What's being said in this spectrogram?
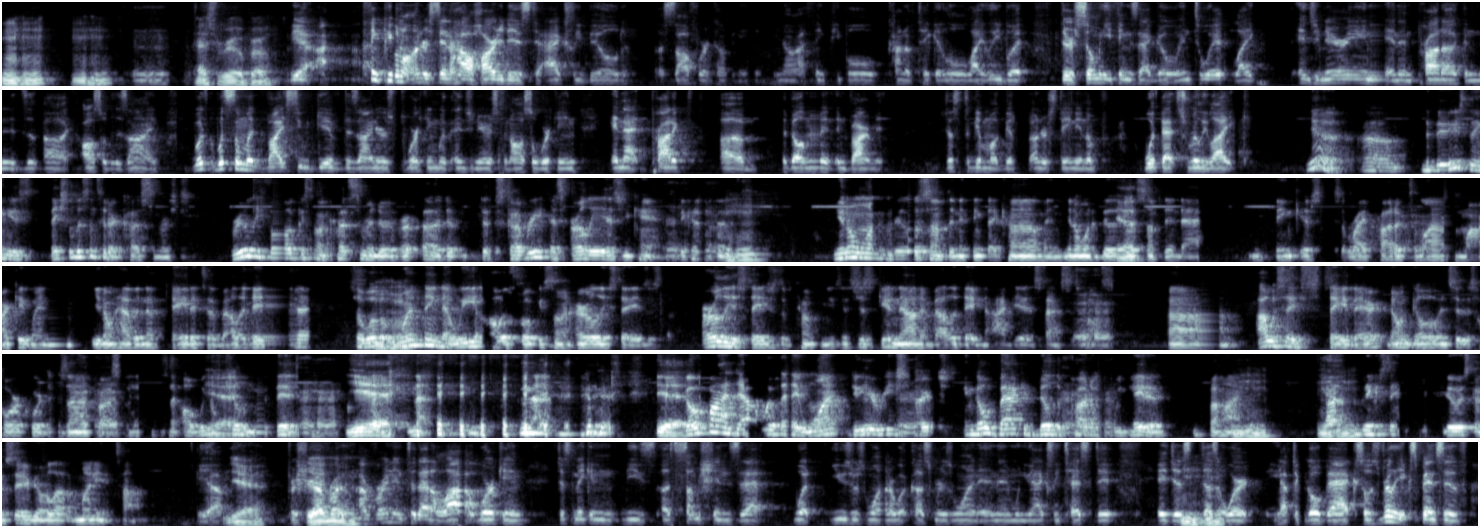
Mm-hmm. Mm-hmm. mm-hmm. That's real, bro. Yeah, I, I think people don't understand how hard it is to actually build a software company. You know, I think people kind of take it a little lightly, but there's so many things that go into it, like engineering and then product and uh, also design. What, what's some advice you would give designers working with engineers and also working in that product um, development environment, just to give them a good understanding of what that's really like? Yeah, um, the biggest thing is they should listen to their customers really focus on customer uh, discovery as early as you can mm-hmm. because mm-hmm. you don't want to build something and think they come and you don't want to build yeah. something that you think is the right product to launch the market when you don't have enough data to validate that. So what, mm-hmm. one thing that we always focus on early stages, earliest stages of companies is just getting out and validating the idea as fast as mm-hmm. possible. Um, I would say stay there. Don't go into this hardcore design mm-hmm. process. It's like, oh, we're gonna kill them with this. Mm-hmm. Yeah. Nah. yeah. Go find out what they want, do your mm-hmm. research, and go back and build the product with data behind it. That's the biggest thing you can do. is gonna save you a lot of money and time. Yeah. Yeah. For sure. Yeah, I've, run, I've run into that a lot working, just making these assumptions that what users want or what customers want. And then when you actually test it, it just mm-hmm. doesn't work. You have to go back. So it's really expensive,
